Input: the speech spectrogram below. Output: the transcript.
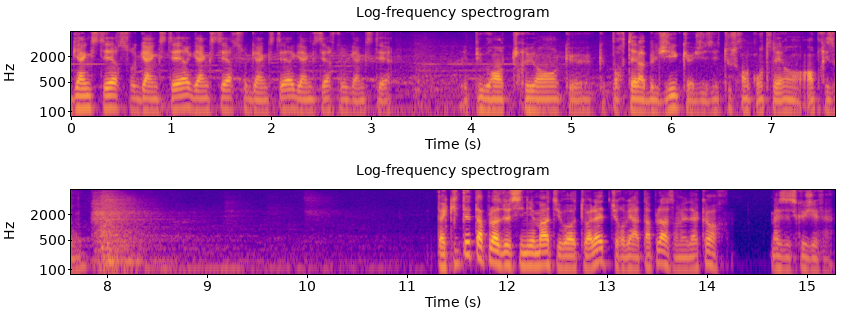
Gangsters sur gangsters, gangsters sur gangsters, gangsters sur gangsters. Les plus grands truands que, portait la Belgique, je les ai tous rencontrés en, en prison. T'as quitté ta place de cinéma, tu vas aux toilettes, tu reviens à ta place, on est d'accord? Mais c'est ce que j'ai fait.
